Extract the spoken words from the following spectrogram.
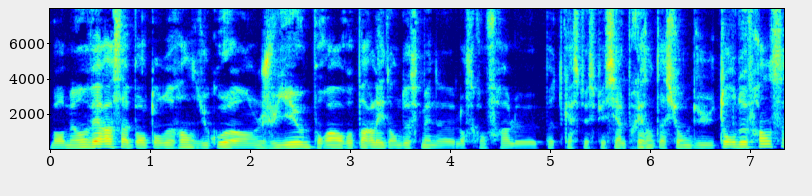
Bon, mais on verra ça pour le Tour de France du coup en juillet. On pourra en reparler dans deux semaines euh, lorsqu'on fera le podcast spécial présentation du Tour de France.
